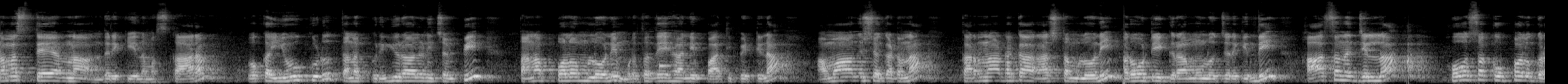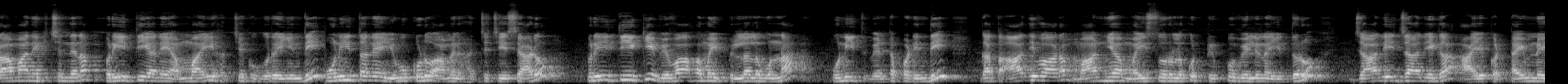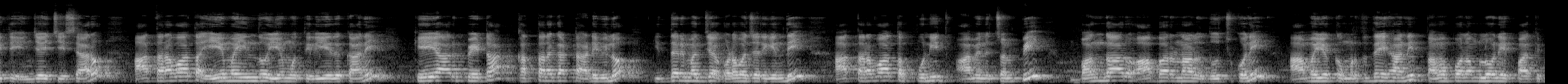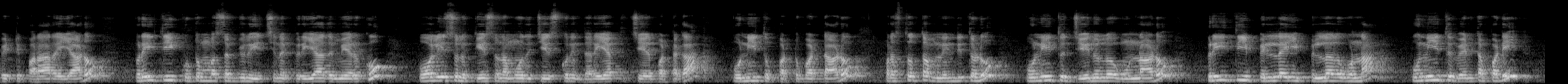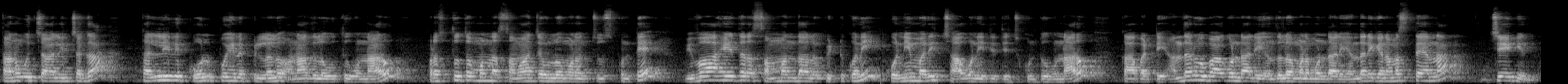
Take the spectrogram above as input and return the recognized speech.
నమస్తే అన్న అందరికీ నమస్కారం. ఒక యువకుడు తన ప్రియురాలిని చంపి తన పొలంలోని మృతదేహాన్ని పాతిపెట్టిన అమానుష ఘటన కర్ణాటక రాష్ట్రంలోని కరోటి గ్రామంలో జరిగింది. హాసన జిల్లా హోసకుప్పలు గ్రామానికి చెందిన ప్రీతి అనే అమ్మాయి హత్యకు గురయ్యింది పునీత్ అనే యువకుడు ఆమెను హత్య చేశాడు. ప్రీతికి వివాహమై పిల్లలు ఉన్న పునీత్ వెంటపడింది. గత ఆదివారం మాన్య మైసూరులకు ట్రిప్ వెళ్ళిన ఇద్దరు జాలీ జాలీగా ఆ యొక్క టైంని అయితే ఎంజాయ్ చేశారు. ఆ తర్వాత ఏమైందో ఏమో తెలియదు కానీ కేఆర్ పేట కత్తరగట్ట అడవిలో ఇద్దరి మధ్య గొడవ జరిగింది. ఆ తర్వాత పునీత్ ఆమెను చంపి బంగారు ఆభరణాలు దోచుకొని ఆమె యొక్క మృతదేహాన్ని తమ పొలంలోనే పాతిపెట్టి పరారయ్యాడు. ప్రీతి కుటుంబ సభ్యులు ఇచ్చిన ఫిర్యాదు మేరకు పోలీసులు కేసు నమోదు చేసుకుని దర్యాప్తు చేపట్టగా పునీత్ పట్టుబడ్డాడు. ప్రస్తుతం నిందితుడు పునీత్ జైలులో ఉన్నాడు. ప్రీతి పిల్లయి పిల్లలు ఉన్న పునీత్ వెంటపడి తనువు చాలించగా తల్లిని కోల్పోయిన పిల్లలు అనాథలవుతూ ఉన్నారు. ప్రస్తుతం ఉన్న సమాజంలో మనం చూసుకుంటే వివాహేతర సంబంధాలు పెట్టుకొని కొని మరీ చావునీతి తెచ్చుకుంటూ ఉన్నారు. కాబట్టి అందరూ బాగుండాలి అందులో మనం ఉండాలి. అందరికీ నమస్తే అన్న. జై హింద్.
